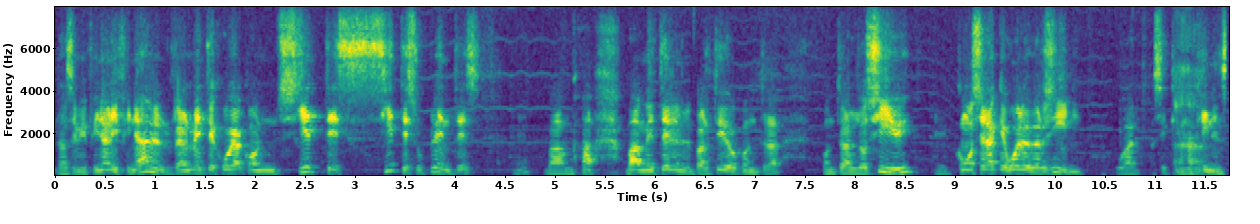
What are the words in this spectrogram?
la semifinal y final. Realmente juega con siete, siete suplentes. ¿eh? Va, va- va a meter en el partido contra, contra el Dosivi. Eh, ¿Cómo será que vuelve Bergini a jugar? Así que Ajá. imagínense.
